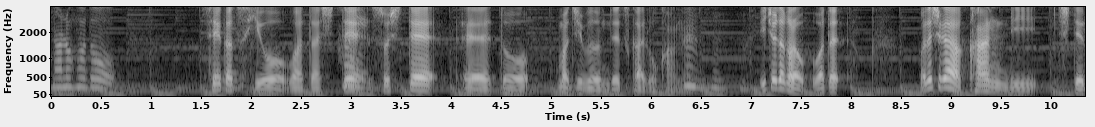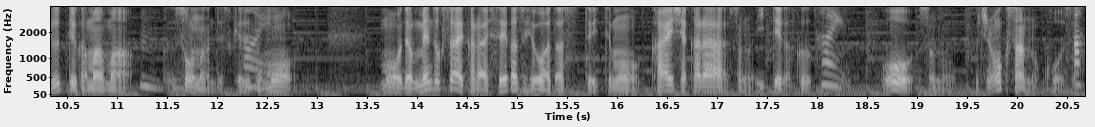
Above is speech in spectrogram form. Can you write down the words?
なるほど。生活費を渡して、はい。そして、えーとまあ、自分で使えるお金、うんうん一応だからわた私が管理してるっていうかまあまうんうん。あそうなんですけれども、もうでも面倒くさいから生活費を渡すって言っても会社からその一定額はいをそのうちの奥さんの口座。あ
